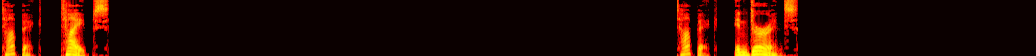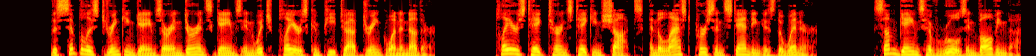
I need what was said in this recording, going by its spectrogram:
Types Endurance The simplest drinking games are endurance games in which players compete to outdrink one another. Players take turns taking shots, and the last person standing is the winner. Some games have rules involving the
